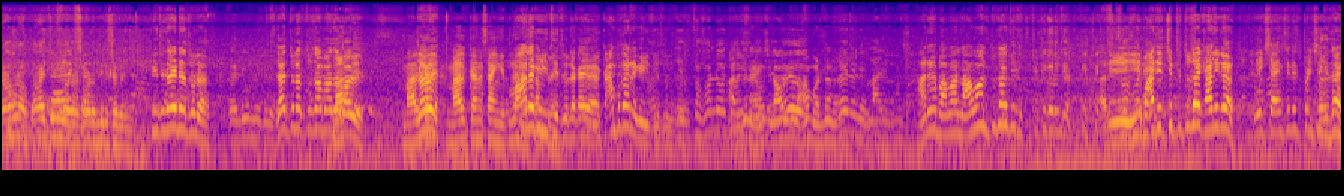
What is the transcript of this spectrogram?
राहू राहू काय तुम्ही वगैरे ना काय तुला. मालकानं सांगितलं ना, मला. घ्यायची तुला काय काम का नाही घ्यायची तुला. अरे बाबा लावाल तुझा चिठ्ठी. करून द्या अरे ही माझी चिठ्ठी तुझा खाली कर. एकशे ऐंशी पैसे घे जाय.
